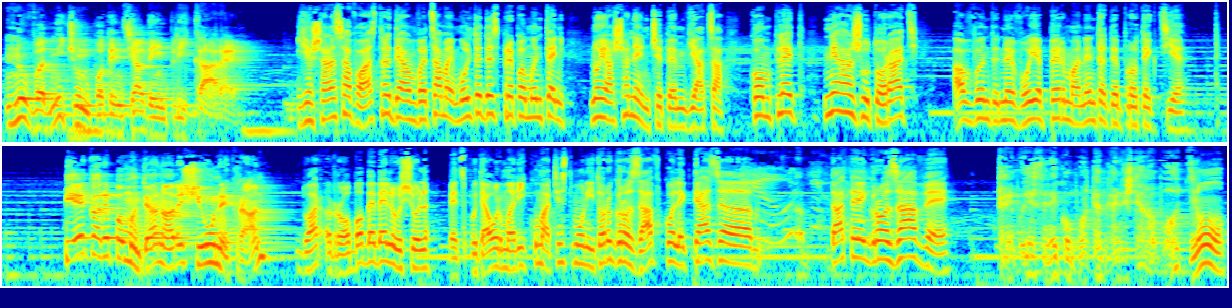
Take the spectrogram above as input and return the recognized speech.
Nu văd niciun potențial de implicare. E șansa voastră de a învăța mai multe despre pământeni. Noi așa ne începem viața, complet neajutorați, având nevoie permanentă de protecție. Fiecare pământean are și un ecran? Doar Robo Bebelușul. Veți putea urmări cum acest monitor grozav colectează... uh, date grozave. Trebuie să ne comportăm ca niște roboți? Nu,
